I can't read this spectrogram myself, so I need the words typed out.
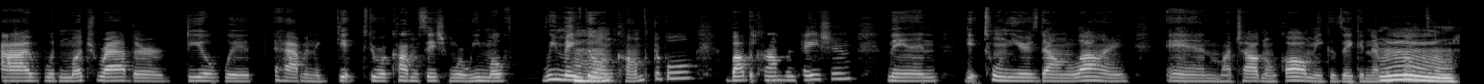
I would much rather deal with having to get through a conversation where we most we may feel Mhm. uncomfortable about the confrontation then get 20 years down the line and my child don't call me because they can never come to me. Mm,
